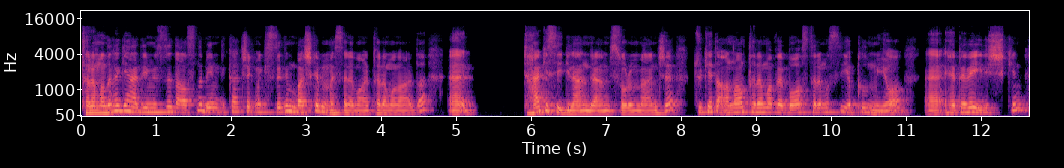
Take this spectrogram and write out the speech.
taramalara geldiğimizde de aslında benim dikkat çekmek istediğim başka bir mesele var taramalarda. E, herkesi ilgilendiren bir sorun bence. Türkiye'de anal tarama ve boğaz taraması yapılmıyor. E, HPV ilişkin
